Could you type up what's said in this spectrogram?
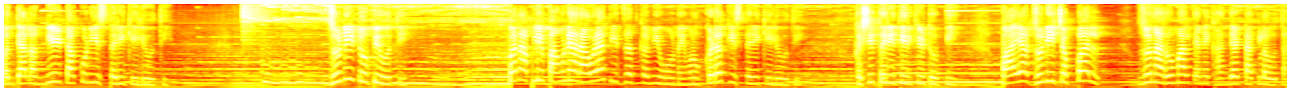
पण त्याला नीळ टाकून इस्तरी केली होती. जुनी टोपी होती. पण आपली पाहुण्या रावळ्यात इज्जत कमी होऊ नये म्हणून कडक इस्तरी केली होती. कशी तरी तिरकी टोपी पायात जुनी चप्पल जुना रुमाल त्याने खांद्यात टाकला होता.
